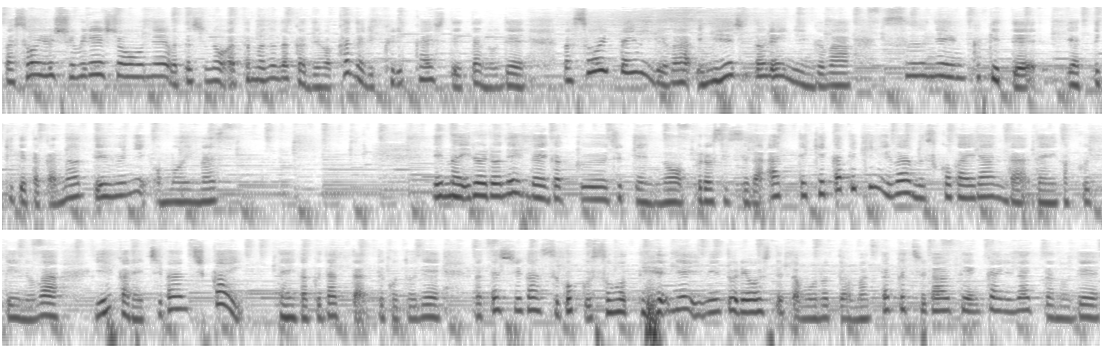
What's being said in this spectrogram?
まあ、そういうシミュレーションをね私の頭の中ではかなり繰り返していたので、まあ、そういった意味ではイメージトレーニングは数年かけてやってきてたかなっていうふうに思います。で、まあいろいろね、大学受験のプロセスがあって、結果的には息子が選んだ大学っていうのは、家から一番近い大学だったってことで、私がすごく想定ね、イメトレをしてたものとは全く違う展開になったので、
